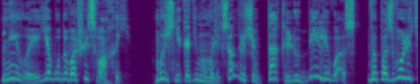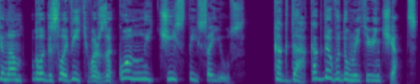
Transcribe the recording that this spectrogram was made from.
Милая, я буду вашей свахой. Мы с Никодимом Александровичем так любили вас. Вы позволите нам благословить ваш законный чистый союз. Когда, когда вы думаете венчаться?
